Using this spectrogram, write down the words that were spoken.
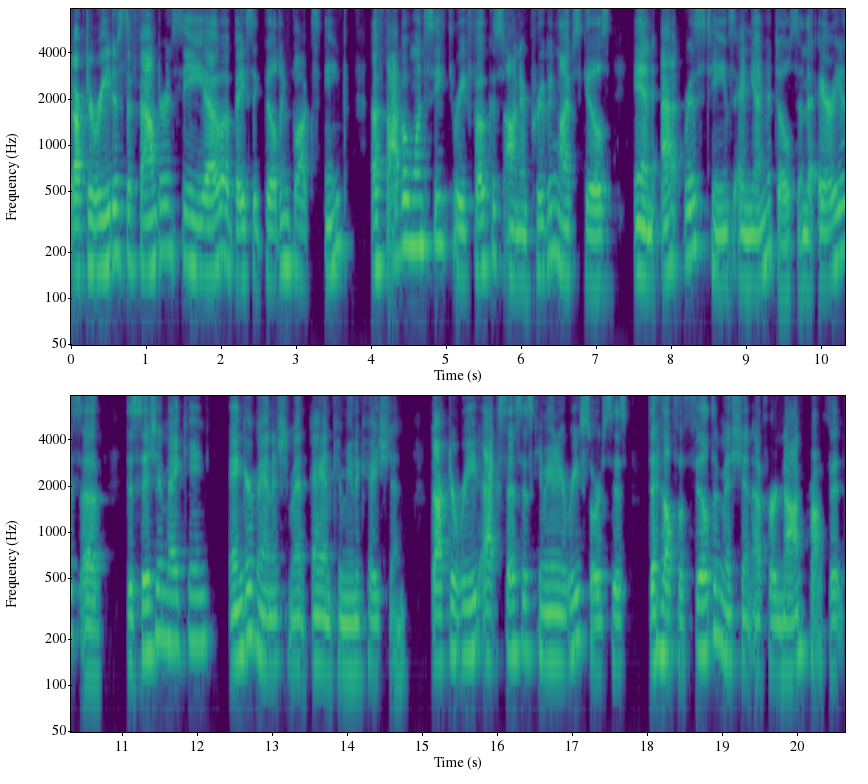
Dr. Reed is the founder and CEO of Basic Building Blocks, Inc., a 501c3 focused on improving life skills in at risk teens and young adults in the areas of decision making, anger management, and communication. Dr. Reed accesses community resources to help fulfill the mission of her nonprofit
